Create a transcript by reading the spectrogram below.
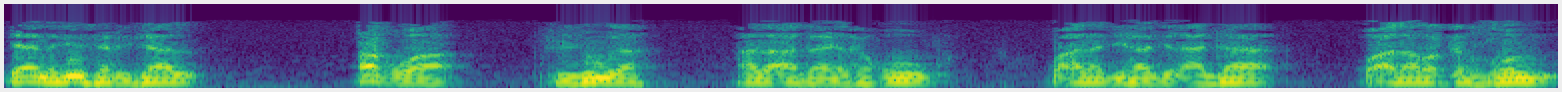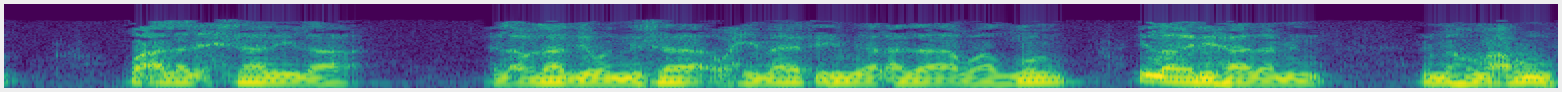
لأن جنس الرجال أقوى في الجملة على أداء الحقوق وعلى جهاد الأعداء وعلى ردع الظلم وعلى الإحسان إلى الأولاد والنساء وحمايتهم من الأذى والظلم إلى غير هذا من مما هو معروف.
